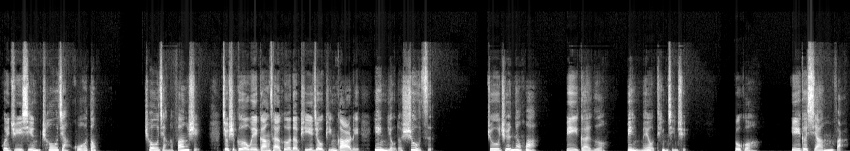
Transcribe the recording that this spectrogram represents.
会举行抽奖活动。抽奖的方式就是各位刚才喝的啤酒瓶盖里印有的数字。主持人的话，毕盖厄并没有听进去，不过一个想法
